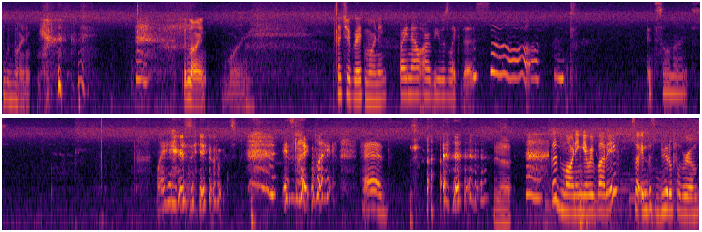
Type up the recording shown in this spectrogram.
Good morning. Good morning. Good morning. Such a great morning. Right now our view is like this. Ah. It's so nice. My hair is huge. It's like my head. Yeah. Good morning, everybody. So in this beautiful room,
